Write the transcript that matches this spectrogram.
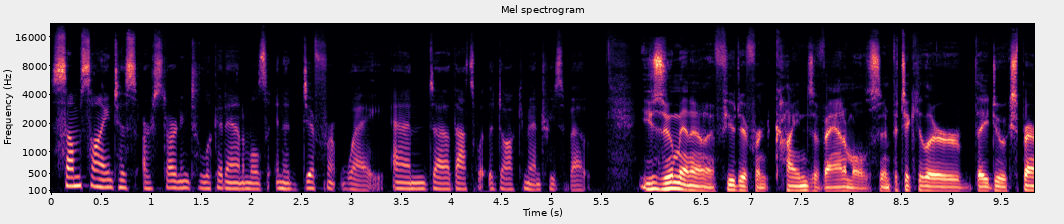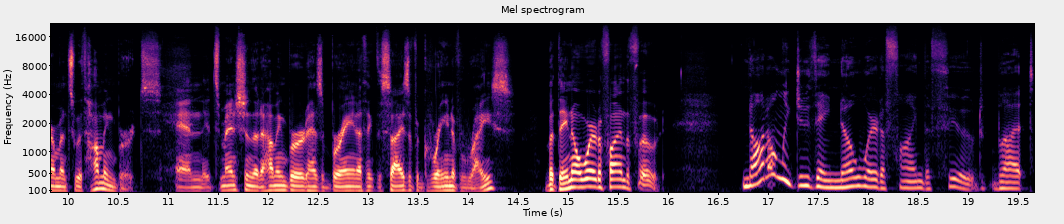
some scientists are starting to look at animals in a different way, and uh, that's what the documentary's about. You zoom in on a few different kinds of animals. In particular, they do experiments with hummingbirds, and it's mentioned that a hummingbird has a brain, I think, the size of a grain of rice, but they know where to find the food. Not only do they know where to find the food, but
